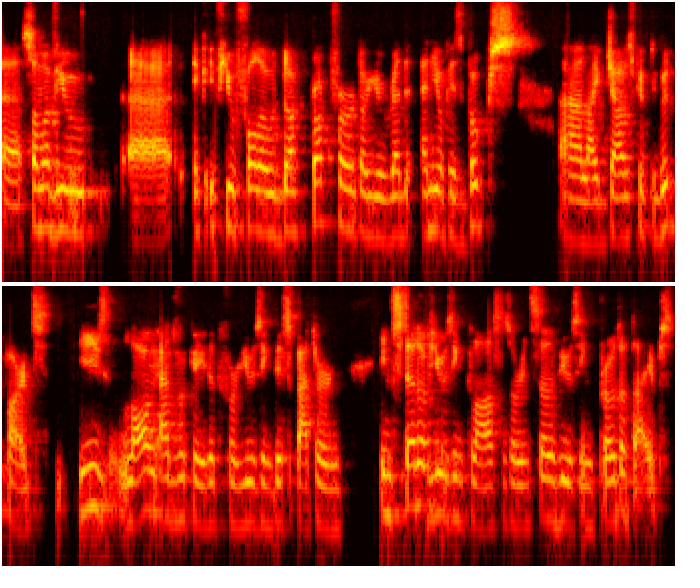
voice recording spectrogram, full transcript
Uh, some of you, uh, if, if you follow Doug Crockford or you read any of his books, uh, like JavaScript the good parts, he's long advocated for using this pattern instead of using classes or instead of using prototypes.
